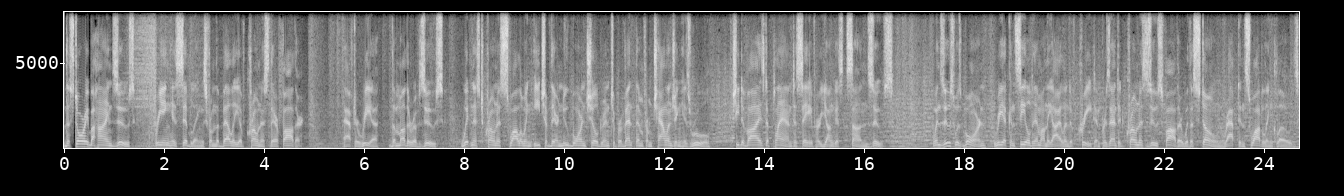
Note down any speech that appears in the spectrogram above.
The story behind Zeus freeing his siblings from the belly of Cronus their father. After Rhea, the mother of Zeus, witnessed Cronus swallowing each of their newborn children to prevent them from challenging his rule, she devised a plan to save her youngest son, Zeus. When Zeus was born, Rhea concealed him on the island of Crete and presented Cronus Zeus' father with a stone wrapped in swaddling clothes,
